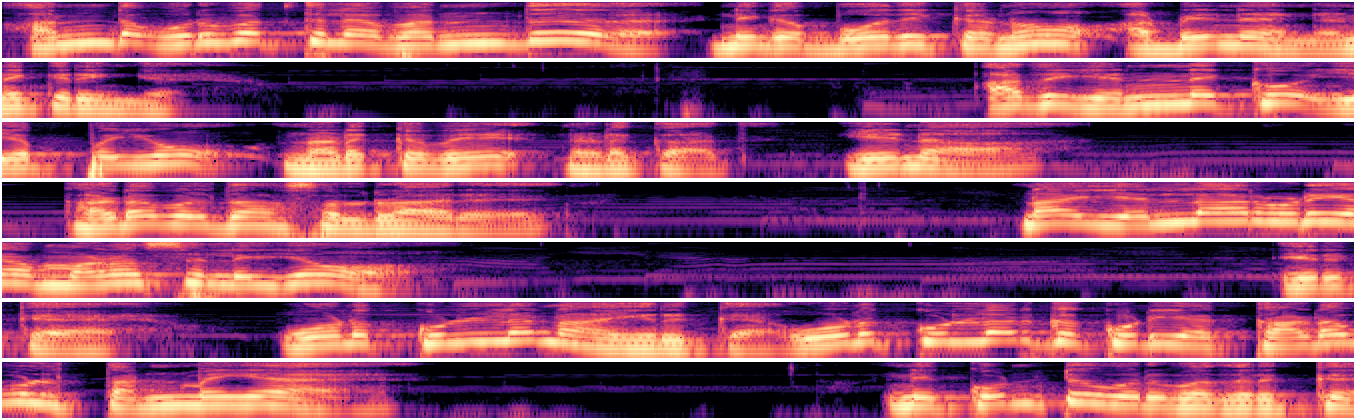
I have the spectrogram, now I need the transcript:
அந்த உருவத்தில் வந்து நீங்கள் போதிக்கணும் அப்படின்னு நினைக்கிறீங்க. அது என்னைக்கும் எப்பையும் நடக்கவே நடக்காது. ஏன்னா கடவுள் தான் சொல்கிறாரு நான் எல்லாருடைய மனசுலேயும் இருக்க உனக்குள்ள நான் இருக்க உனக்குள்ள இருக்கக்கூடிய கடவுள் தன்மையை நீ கொண்டு வருவதற்கு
